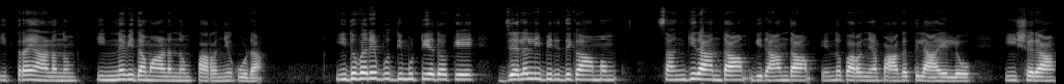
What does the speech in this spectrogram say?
ഇത്രയാണെന്നും ഇന്നവിധമാണെന്നും പറഞ്ഞുകൂടാ. ഇതുവരെ ബുദ്ധിമുട്ടിയതൊക്കെ ജലലിബിരിതികാമം സങ്കിരാന്താം ഗിരാന്താം എന്ന് പറഞ്ഞ പാകത്തിലായല്ലോ. ഈശ്വര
